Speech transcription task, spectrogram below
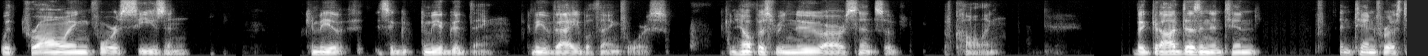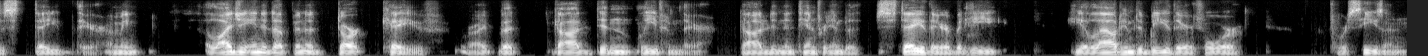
withdrawing for a season, can be a it's a can be a good thing, can be a valuable thing for us can help us renew our sense of, of calling. But God doesn't intend intend for us to stay there. I mean, Elijah ended up in a dark cave, right? But God didn't leave him there. God didn't intend for him to stay there, but he he allowed him to be there for for a season,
